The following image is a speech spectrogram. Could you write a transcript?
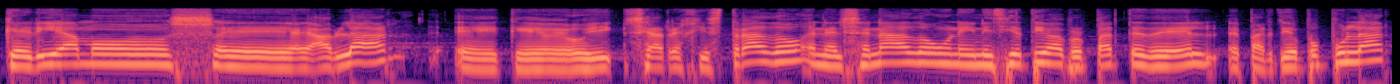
queríamos eh, hablar eh, que hoy se ha registrado en el Senado una iniciativa por parte del Partido Popular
